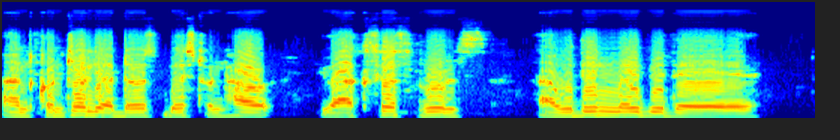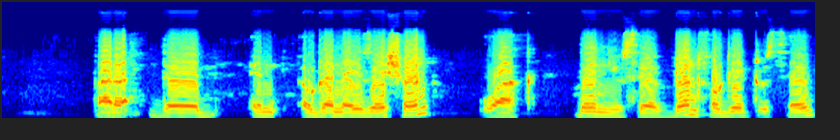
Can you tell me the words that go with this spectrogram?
and control your doors based on how your access rules uh, within maybe the para, the organization work. Then you save. Don't forget to save.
